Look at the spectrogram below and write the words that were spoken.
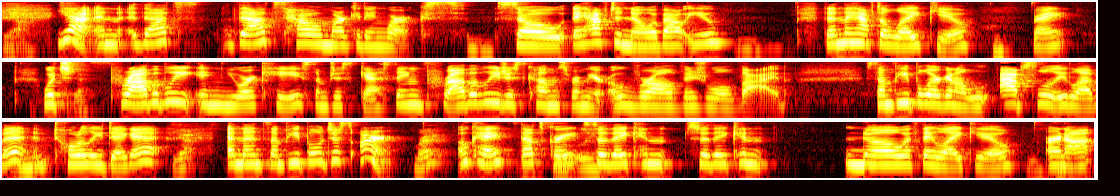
Yeah. Yeah, and that's that's how marketing works. Mhm. So they have to know about you, Mhm. then they have to like you, right? Which Yes. probably in your case, I'm just guessing, probably just comes from your overall visual vibe. Some people are gonna absolutely love it and totally dig it, Yeah. and then some people just aren't. Right? Okay, that's great. So they can so they can know if they like you or Mhm. not.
